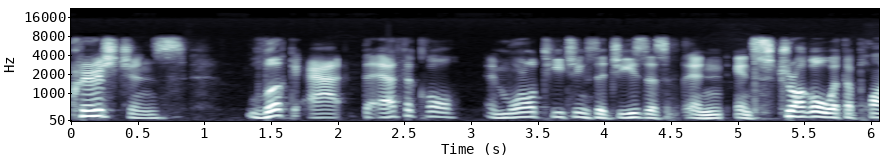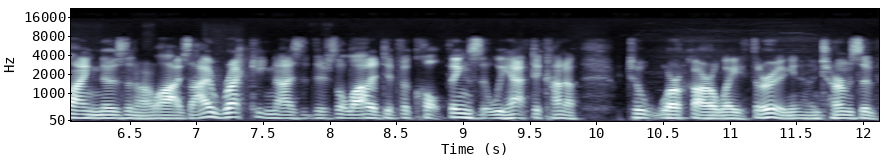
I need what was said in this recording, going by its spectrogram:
Christians look at the ethical and moral teachings of Jesus and and struggle with applying those in our lives. I recognize that there's a lot of difficult things that we have to kind of to work our way through, you know, in terms of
